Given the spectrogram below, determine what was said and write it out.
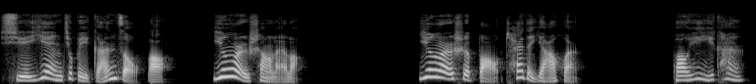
雪雁就被赶走了，莺儿上来了。莺儿是宝钗的丫鬟，宝玉一看，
